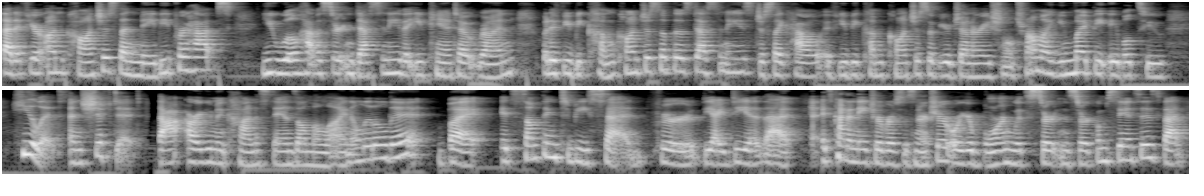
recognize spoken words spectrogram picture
That if you're unconscious, then maybe perhaps you will have a certain destiny that you can't outrun. But if you become conscious of those destinies, just like how if you become conscious of your generational trauma, you might be able to heal it and shift it. That argument kind of stands on the line a little bit, but it's something to be said for the idea that it's kind of nature versus nurture, or you're born with certain circumstances that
